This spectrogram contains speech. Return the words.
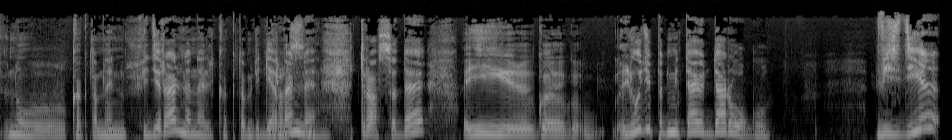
ну, как там, наверное, федеральная, или как там региональная трасса, трасса да, и люди подметают дорогу. Везде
